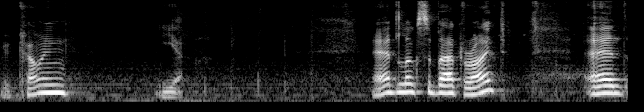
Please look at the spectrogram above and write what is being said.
We're coming, yeah. That looks about right. And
